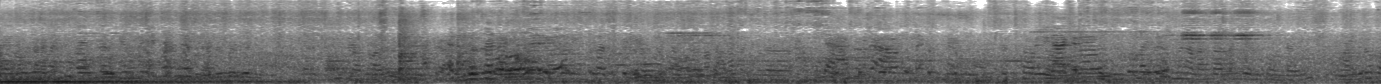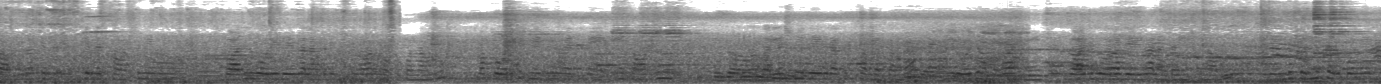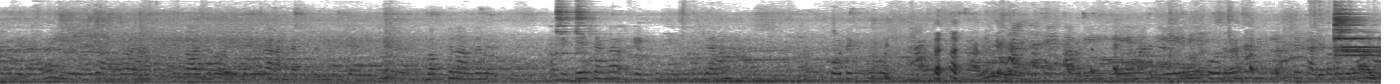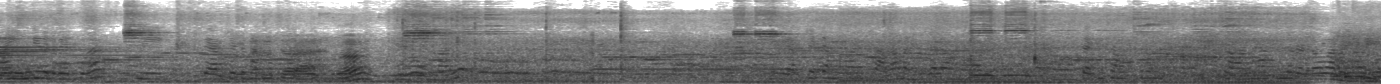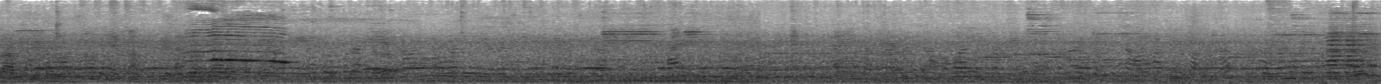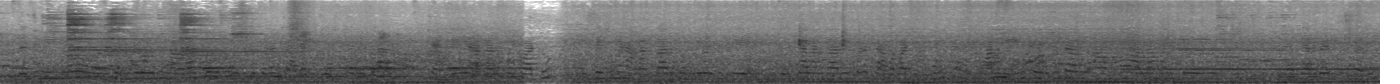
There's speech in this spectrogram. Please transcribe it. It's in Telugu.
అలంకారం జరుగుతుంటాయి అందులో కాకుండా కింద కింద సంవత్సరం మేము గాజులు గౌరీదేవి అలంకరించుకున్న వాళ్ళు మొక్కుకున్నాము మా కోరిక తీరిన వెంటనే ఈ సంవత్సరం వరలక్ష్మీదేవి రకం సందర్భంగా ఈ రోజు అమ్మవారిని గాజు గౌరీదేవిగా అలంకరించుకున్నాము రెండు కళ్ళు సరిపోయే విధంగా ఈ రోజు అమ్మవారు గాజు గౌరీదేవిగా అలంకరించడం జరిగింది. భక్తులందరూ విశేషంగా ఎక్కువ జనం కోటెక్కువ వస్తున్నారు అవి ఏమని ఏమి కోరుకుంటే మీకు తీర్చే కల్పనగా మా ఇంటి కూడా మీ వేప చెట్టు వేప చెట్టు అమ్మవారు చాలా మంచిగా ఉన్నారు ప్రతి సంవత్సరం శ్రావణ మాసంలో రెండవ వారం ఏం కోరుకున్నది ఆ అమ్మవారు నెరవేరుస్తారు. దశమిలో ఈరోజు నవరాత్రులు నవరాత్రి పూజలు కూడా చాలా విశేషంగా చండీ యాగాలతో పాటు విశేషమైన అలంకారం తొమ్మిది రోజు దుర్గ అలంకారాలు కూడా చాలా పట్టింది మనం ఏం కోరుకుంటే అమ్మ అలా మనకు నెరవేరుస్తారు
